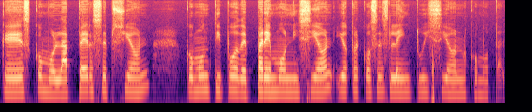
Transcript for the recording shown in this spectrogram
que es como la percepción, como un tipo de premonición, y otra cosa es la intuición como tal.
